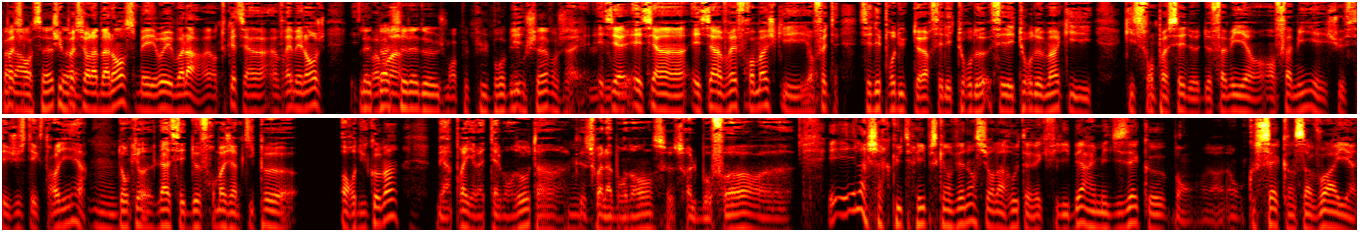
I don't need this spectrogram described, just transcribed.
connais pas, je suis pas euh. sur la balance, mais oui, voilà. En tout cas, c'est un vrai mélange. Et c'est Lait de vraiment vache un- et lait de, je me rappelle plus, brebis Et- ou chèvre. Ouais, et c'est et c'est un et c'est un vrai fromage qui en fait c'est des producteurs c'est des tours de c'est des tours de main qui qui se font passer de, de famille en, en famille et c'est juste extraordinaire Mm. donc euh, là c'est deux fromages un petit peu hors du commun. Mais après, il y en a tellement d'autres, hein, que ce soit l'abondance, soit le Beaufort. euh, Et, et la charcuterie, parce qu'en venant sur la route avec Philibert, il me disait que, bon, on sait qu'en Savoie, il y a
